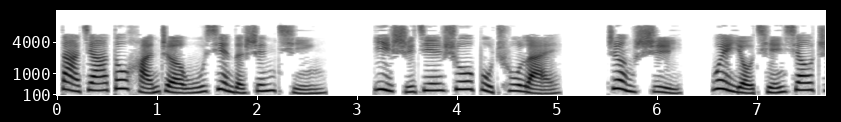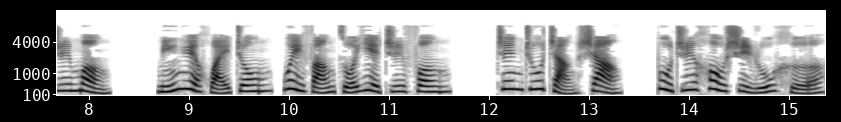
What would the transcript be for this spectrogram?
大家都含着无限的深情，一时间说不出来。正是未有前宵之梦，明月怀中，未防昨夜之风。珍珠掌上，不知后事如何，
